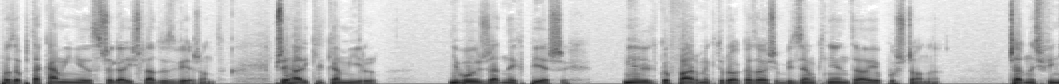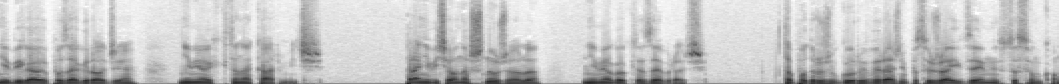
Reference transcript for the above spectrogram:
Poza ptakami nie dostrzegali śladu zwierząt. Przejechali kilka mil. Nie było już żadnych pieszych. Mieli tylko farmy, które okazały się być zamknięte i opuszczone. Czarne świnie biegały po zagrodzie. Nie miał ich kto nakarmić. Pranie wisiało na sznurze, ale nie miał go kto zebrać. Ta podróż w góry wyraźnie posłużyła ich wzajemnym stosunkom.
